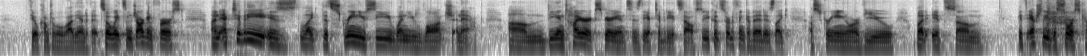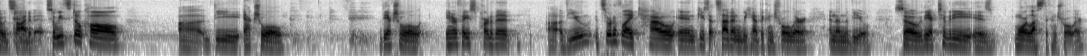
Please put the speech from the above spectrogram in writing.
feel comfortable by the end of it. So wait, some jargon first. An activity is like the screen you see when you launch an app. Um, the entire experience is the activity itself. So you could sort of think of it as like a screen or a view, but it's, um, it's actually the source code side of it. So we still call uh, the actual the actual interface part of it uh, a view. It's sort of like how in PSET 7 we had the controller and then the view. So the activity is more or less the controller.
